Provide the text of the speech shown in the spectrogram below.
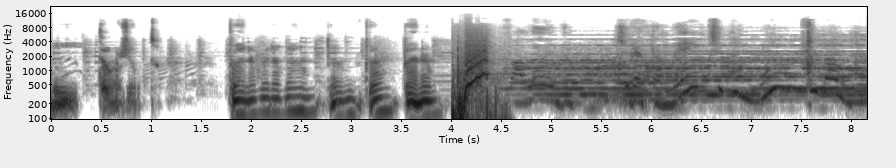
e tamo junto. Falando diretamente do mundo da lua.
